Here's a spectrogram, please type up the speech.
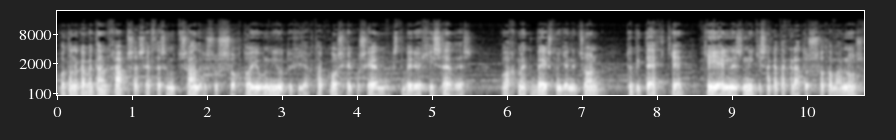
Όταν ο καπετάν Χάψας έφτασε με τους άνδρες του στις 8 Ιουνίου του 1821 στην περιοχή Σέδες, ο Αχμέτ Μπέι των Γιαννιτσών του επιτέθηκε και οι Έλληνες νίκησαν κατά κράτος τους Οθωμανούς,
